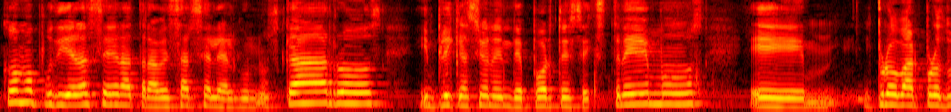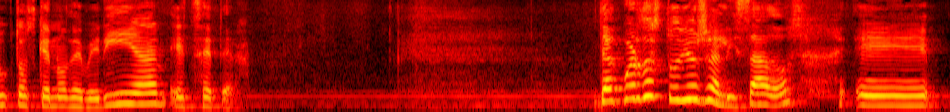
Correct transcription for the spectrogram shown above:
como pudiera ser atravesársele algunos carros, implicación en deportes extremos, em, probar productos que no deberían, etc. De acuerdo a estudios realizados, eh,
